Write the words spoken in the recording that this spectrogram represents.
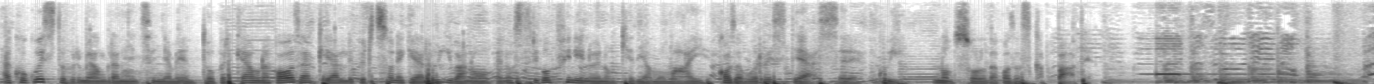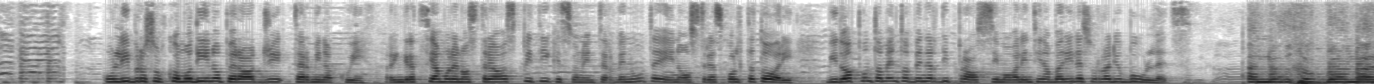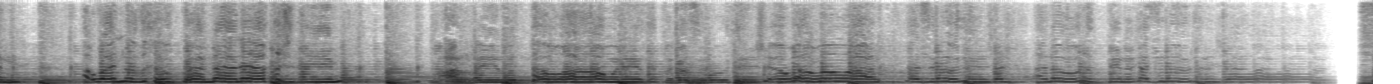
Ecco, questo per me è un grande insegnamento, perché è una cosa che alle persone che arrivano ai nostri confini noi non chiediamo mai. Cosa vorreste essere qui, non solo da cosa scappate. Un libro sul comodino per oggi termina qui. Ringraziamo le nostre ospiti che sono intervenute e i nostri ascoltatori. Vi do appuntamento a venerdì prossimo, Valentina Barile su Radio Bullets.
